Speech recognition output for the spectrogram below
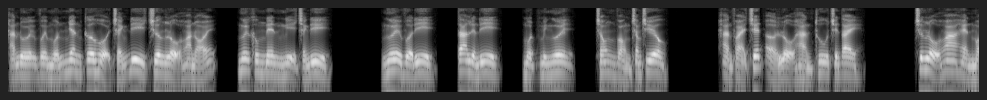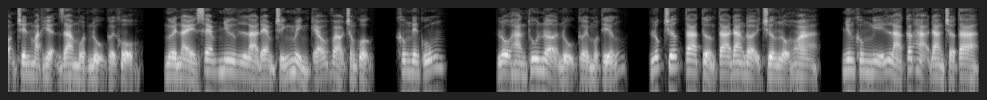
hắn đối với muốn nhân cơ hội tránh đi trương lộ hoa nói, ngươi không nên nghĩ tránh đi. Ngươi vừa đi, ta liền đi, một mình ngươi, trong vòng trăm chiêu. Hẳn phải chết ở lộ hàn thu trên tay. Trương lộ hoa hèn mọn trên mặt hiện ra một nụ cười khổ, người này xem như là đem chính mình kéo vào trong cuộc, không nên cũng. Lộ hàn thu nở nụ cười một tiếng, lúc trước ta tưởng ta đang đợi trương lộ hoa, nhưng không nghĩ là các hạ đang chờ ta,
